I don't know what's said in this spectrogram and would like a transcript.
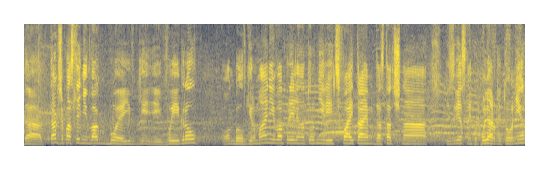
Да, также последние два боя Евгений выиграл. Он был в Германии в апреле на турнире It's Fight Time. Достаточно известный и популярный турнир.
